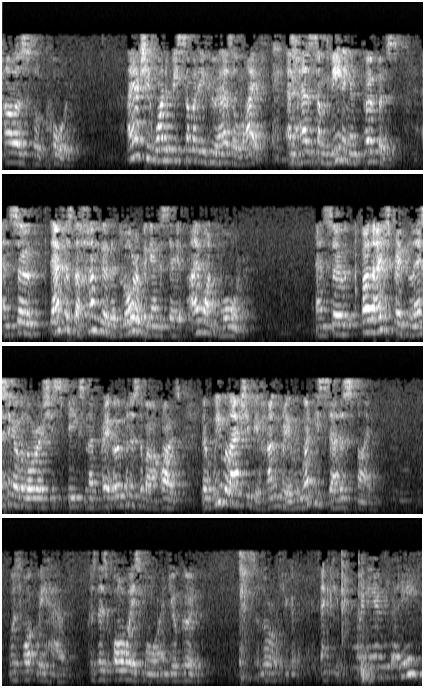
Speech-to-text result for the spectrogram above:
powerful cord. I actually want to be somebody who has a life and has some meaning and purpose. And so that was the hunger that Laura began to say, I want more. And so, Father, I just pray blessing over Laura as she speaks, and I pray openness of our hearts that we will actually be hungry and we won't be satisfied with what we have, because there's always more, and you're good. So, Laura, off you go. Thank you. Morning, everybody.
